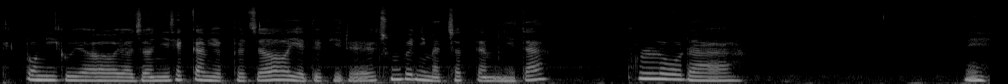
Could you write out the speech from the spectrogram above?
백봉이고요. 여전히 색감 예쁘죠? 얘도 비를 충분히 맞췄답니다. 플로라. 네,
